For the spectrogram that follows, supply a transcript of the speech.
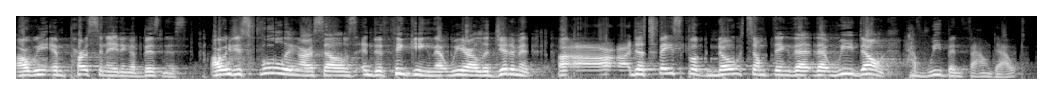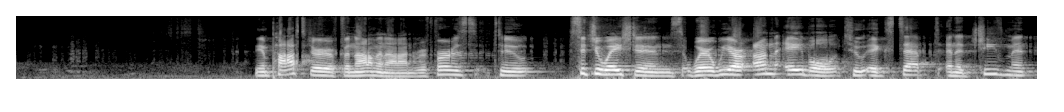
Are we impersonating a business? Are we just fooling ourselves into thinking that we are legitimate? Uh, uh, uh, does Facebook know something that, that we don't? Have we been found out? The imposter phenomenon refers to situations where we are unable to accept an achievement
